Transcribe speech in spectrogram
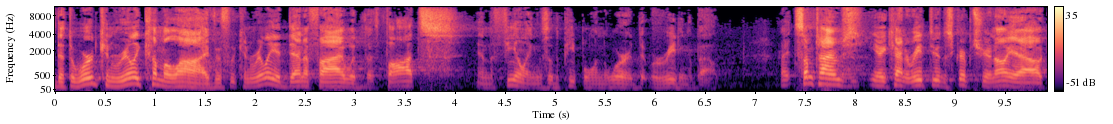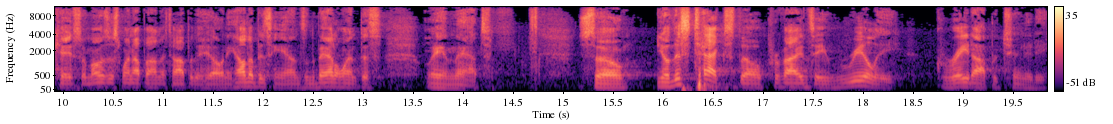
that the Word can really come alive if we can really identify with the thoughts and the feelings of the people in the Word that we're reading about. Right? Sometimes you, know, you kind of read through the Scripture and, oh, yeah, okay, so Moses went up on the top of the hill and he held up his hands and the battle went this way and that. So, you know, this text, though, provides a really great opportunity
